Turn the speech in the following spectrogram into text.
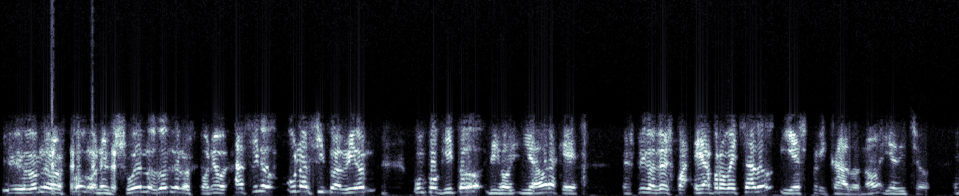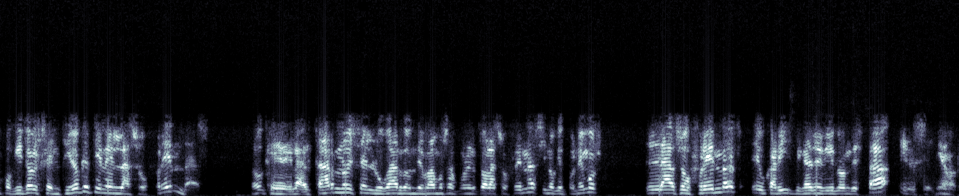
Y digo, ¿dónde los pongo? ¿En el suelo? ¿Dónde los ponemos? Ha sido una situación un poquito, digo, ¿y ahora qué? Me explico, entonces he aprovechado y he explicado, ¿no? Y he dicho un poquito el sentido que tienen las ofrendas, ¿no? Que el altar no es el lugar donde vamos a poner todas las ofrendas, sino que ponemos las ofrendas eucarísticas, es decir, donde está el Señor.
